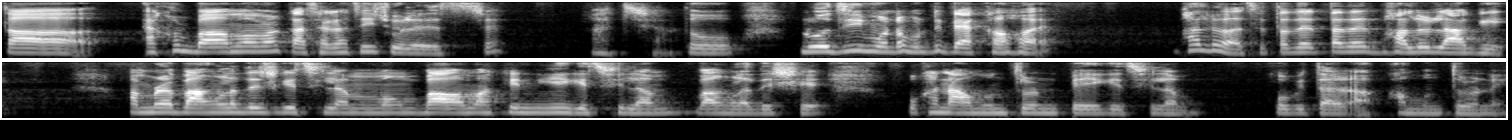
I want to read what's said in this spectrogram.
তা এখন বাবা মা আমার কাছাকাছিই চলে এসছে। আচ্ছা। তো রোজই মোটামুটি দেখা হয়। ভালো আছে তাদের তাদের ভালো লাগে। আমরা বাংলাদেশ গেছিলাম এবং বাবা মাকে নিয়ে গেছিলাম বাংলাদেশে। ওখানে আমন্ত্রণ পেয়ে গেছিলাম কবিতার আমন্ত্রণে।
